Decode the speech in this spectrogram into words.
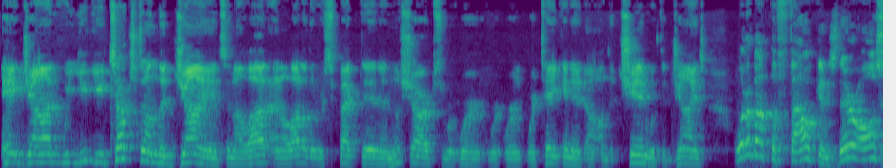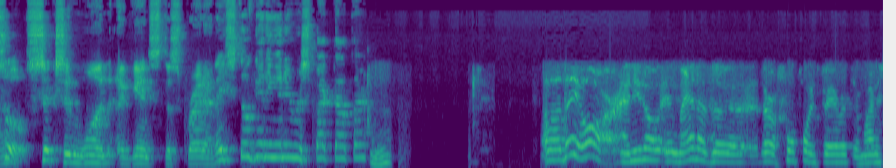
Hey, John, you, you touched on the Giants and a lot and a lot of the respected and the mm-hmm. sharps were, were, were, were taking it on the chin with the Giants. What about the Falcons? They're also six and one against the spread. Are they still getting any respect out there? Mm-hmm. Uh, they are, and you know Atlanta's a they're a four point favorite. They're minus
